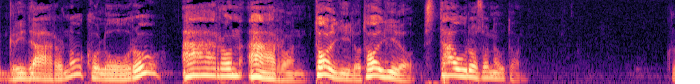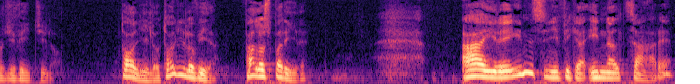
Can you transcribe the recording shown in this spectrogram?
gridarono coloro, Aaron, Aaron, toglilo, toglilo, stauros on auton, crocifiggilo, toglilo, toglilo via. fallo sparire. Airein significa innalzare,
